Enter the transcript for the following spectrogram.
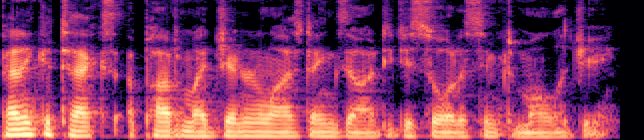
Panic attacks are part of my generalized anxiety disorder symptomology.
